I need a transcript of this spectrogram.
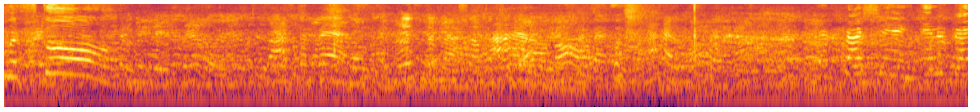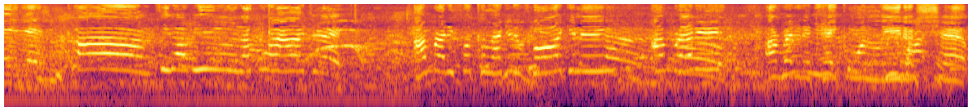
school. That's the best. It's the best. I had a ball. I had a ball. Refreshing, innovative, calm, TW, the quadrant. I'm ready for collective bargaining. I'm ready. I'm ready to take on leadership.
